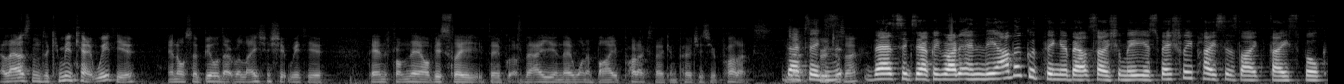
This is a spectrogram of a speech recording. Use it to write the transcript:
allows them to communicate with you and also build that relationship with you. Then from there, obviously, if they've got value and they want to buy your products, they can purchase your products. Is That's, that say? that's exactly right. And the other good thing about social media, especially places like Facebook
